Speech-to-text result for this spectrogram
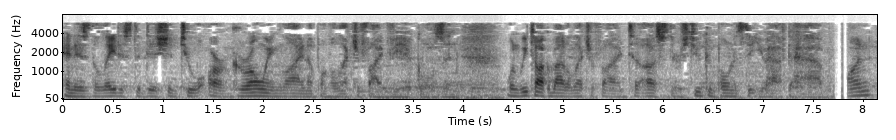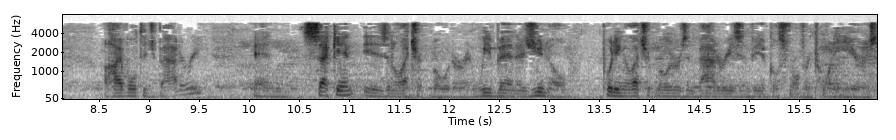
and is the latest addition to our growing lineup of electrified vehicles. And when we talk about electrified, to us, there's two components that you have to have. One, a high voltage battery, and second is an electric motor. And we've been, as you know, putting electric motors and batteries in vehicles for over 20 years.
